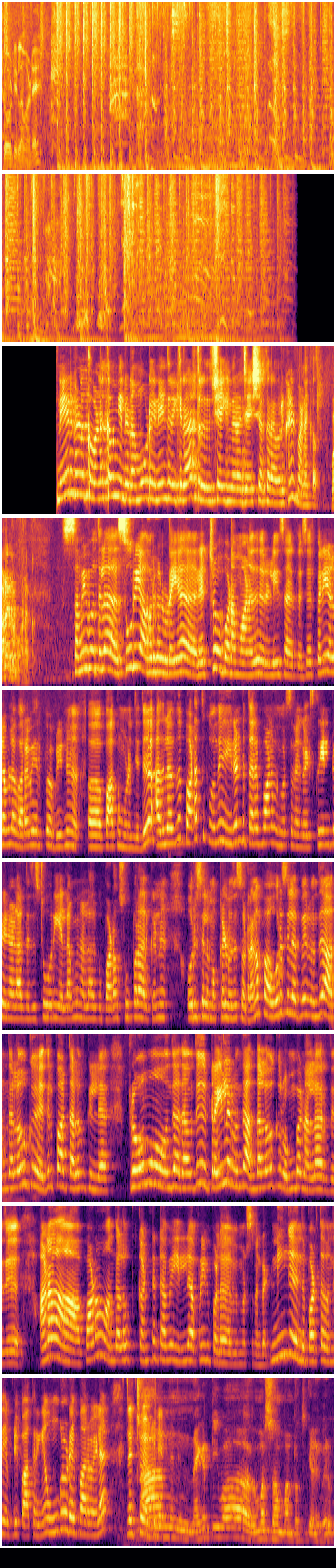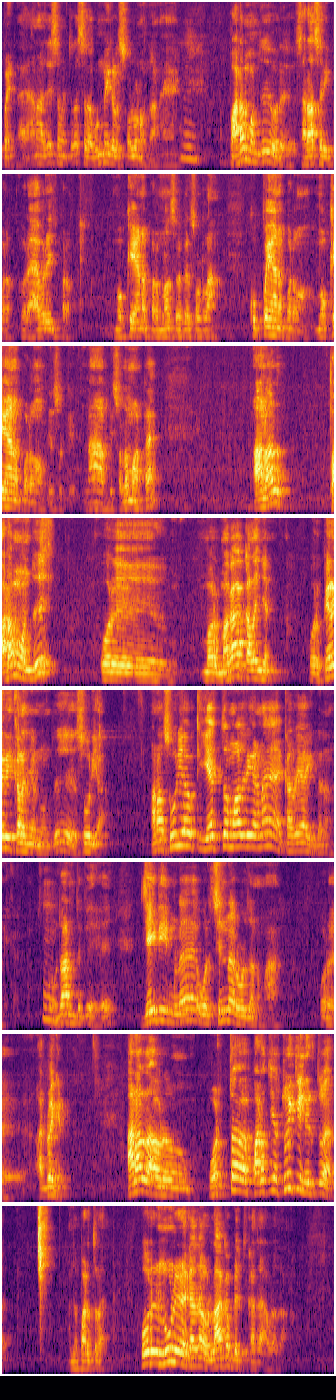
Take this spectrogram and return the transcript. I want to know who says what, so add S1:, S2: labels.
S1: ஷோட்டில மாடே
S2: நேர்களுக்கு வணக்கம். இன்று நம்மோடு இணைந்திருக்கிறார் திரு சேகிவரா ஜெய்சங்கர் அவர்கள். வணக்கம்.
S3: வணக்கம் வணக்கம்.
S2: சமீபத்துல சூர்யா அவர்களுடைய ரெட்ரோ படமானது ரிலீஸ் ஆயிருந்துச்சு சார் பெரிய அளவுல வரவேற்பு அப்படின்னு பார்க்க முடிஞ்சது. அதுல வந்து படத்துக்கு வந்து இரண்டு தரப்பான விமர்சனங்கள். ஸ்கிரீன் பிளே நல்லா இருந்தது ஸ்டோரி எல்லாமே நல்லா இருக்கு படம் சூப்பரா இருக்குன்னு ஒரு சில மக்கள் வந்து சொல்றாங்க. அப்ப ஒரு சில பேர் வந்து அந்த அளவுக்கு எதிர்பார்த்த அளவுக்கு இல்ல. ப்ரோமோ வந்து அதாவது ட்ரெய்லர் வந்து அந்த அளவுக்கு ரொம்ப நல்லா இருந்தது. ஆனா படம் அந்த அளவுக்கு கண்டென்ட்டாவே இல்லை அப்படின்னு பல விமர்சனங்கள். நீங்க இந்த படத்தை வந்து எப்படி பாக்குறீங்க? உங்களுடைய பார்வையில ரெட்ரோ எப்படி இருந்தது?
S3: நெகட்டிவாக விமர்சனம் பண்ணுறதுக்கு எனக்கு விருப்பம் இல்லை. ஆனால் அதே சமயத்தில் சில உண்மைகளை சொல்லணும் தானே. படம் வந்து ஒரு சராசரி படம் ஒரு ஆவரேஜ் படம். மொக்கையான படம்லாம் சில பேர் சொல்கிறான் குப்பையான படம் மொக்கையான படம் அப்படின்னு சொல்லிட்டு. நான் அப்படி சொல்ல மாட்டேன். ஆனால் படம் வந்து ஒரு ஒரு மகா கலைஞன் ஒரு பிறவி கலைஞன் வந்து சூர்யா. ஆனால் சூர்யாவுக்கு ஏற்ற மாதிரியான கதையாக இல்லைன்னு நான் நினைக்கிறேன். உதாரணத்துக்கு ஜெய்பீமில் ஒரு சின்ன ரோல் தானம்மா? ஒரு அட்வொகேட் ஆனால் அவர் மொத்த படத்தையும் தூக்கி நிறுத்துவார். அந்த படத்தில். ஒரு நூலிழ கதை ஒரு லாக்அப் டெத் கதை அவ்வளோதான்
